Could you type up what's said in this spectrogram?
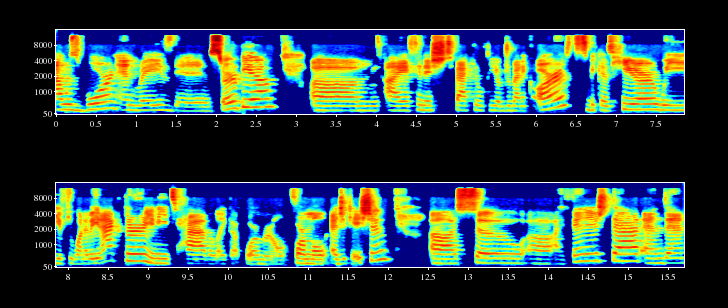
I was born and raised in Serbia. Um, I finished Faculty of Dramatic Arts because here we, if you want to be an actor, you need to have like a formal formal education. Uh, so uh, I finished that, and then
